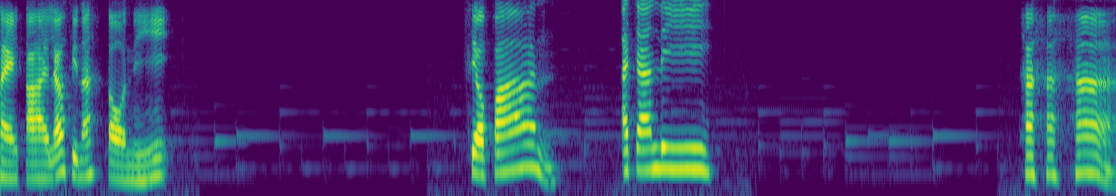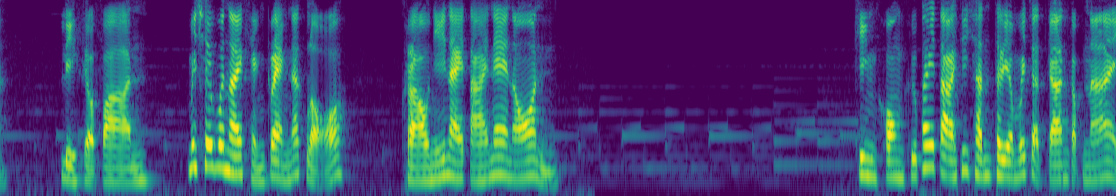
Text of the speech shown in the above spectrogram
นายตายแล้วสินะตอนนี้ เสี่ยวฟาน อาจารย์ลี ฮ่าฮ่าฮ่าหลี่เสี่ยวฟาน ไม่ใช่ว่านายแข็งแกร่งนักหรอ คราวนี้นายตายแน่นอน คิงคองคือไพ่ตายที่ฉันเตรียมไว้จัดการกับนาย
